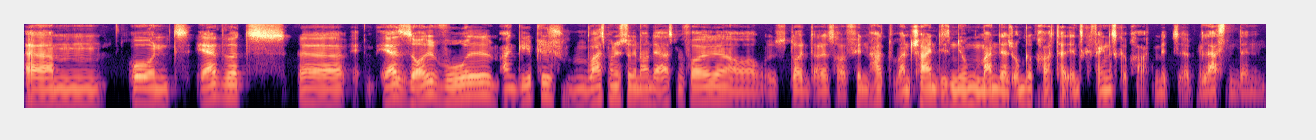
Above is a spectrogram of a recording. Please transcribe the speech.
Ähm, und er wird, äh, er soll wohl angeblich, weiß man nicht so genau in der ersten Folge, aber es deutet alles darauf hin, hat anscheinend diesen jungen Mann, der sich umgebracht hat, ins Gefängnis gebracht mit äh, belastenden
